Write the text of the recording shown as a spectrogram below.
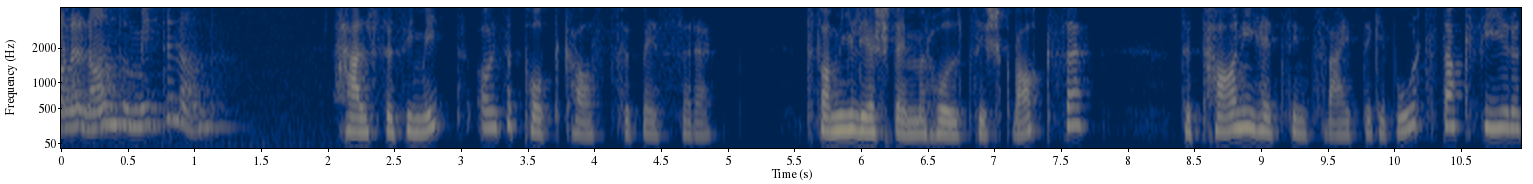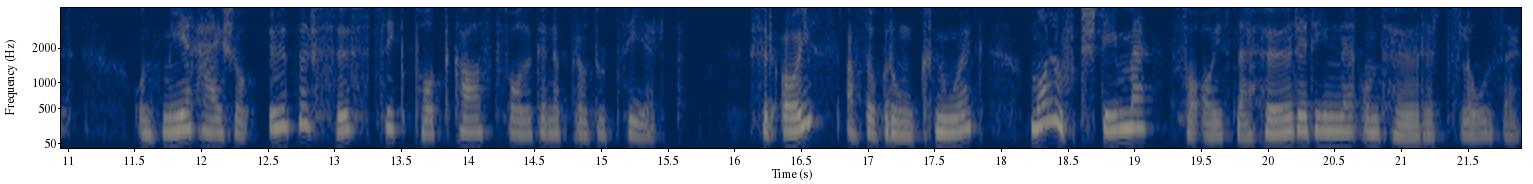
aneinander und miteinander. Helfen Sie mit, unseren Podcast zu verbessern. Die Familie Stemmerholz ist gewachsen. Der Tani hat seinen zweiten Geburtstag gefeiert und wir haben schon über 50 Podcast-Folgen produziert. Für uns also Grund genug, mal auf die Stimme von unseren Hörerinnen und Hörern zu hören.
